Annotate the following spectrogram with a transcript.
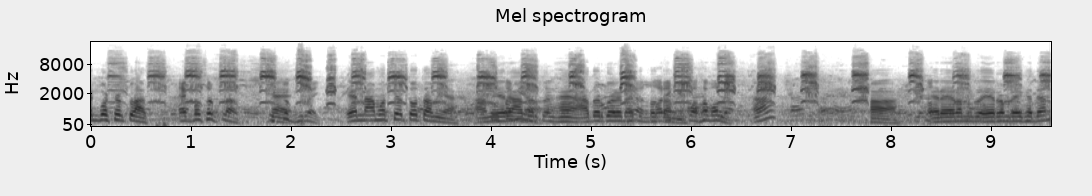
এক বছর প্লাস এক বছর প্লাস হ্যাঁ এর নাম হচ্ছে তোতামিয়া আমি এর আদর করে হ্যাঁ আদর করে ডাকি তোতামিয়া কথা বলে? হ্যাঁ? হ্যাঁ এর এরম এরম রেখে দেন।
